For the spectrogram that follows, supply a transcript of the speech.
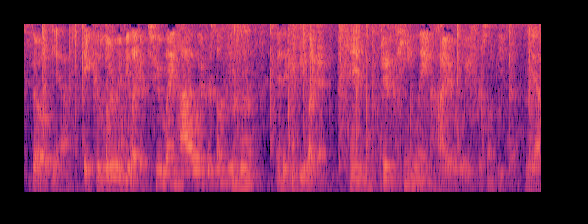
So Yeah. it could literally be like a two lane highway for some people, Mm-hmm. and it could be like a 10, 15 lane highway for some people. Yeah.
